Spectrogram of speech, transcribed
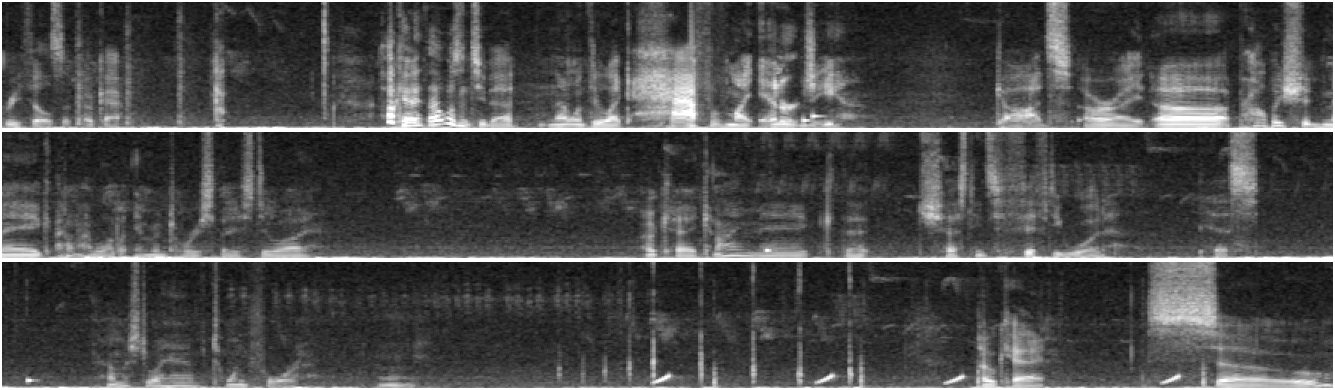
refills it. Okay. Okay, that wasn't too bad. And that went through, like, half of my energy. Gods. Alright, uh, probably should make... I don't have a lot of inventory space, do I? Okay, can I make... That chest needs 50 wood. Piss. How much do I have? 24. Hmm. Okay. So...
